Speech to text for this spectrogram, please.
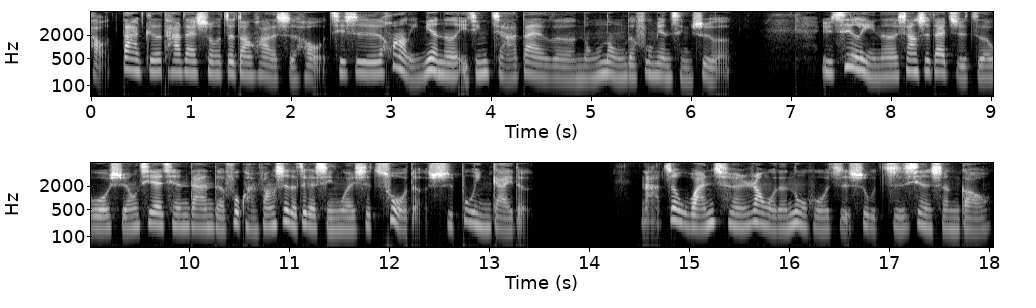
好，大哥他在说这段话的时候，其实话里面呢已经夹带了浓浓的负面情绪了，语气里呢像是在指责我使用企业签单的付款方式的这个行为是错的，是不应该的。那这完全让我的怒火指数直线升高，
